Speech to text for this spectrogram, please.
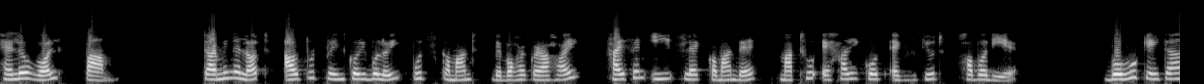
হেল্ল ৱৰ্ল্ড পাম। টাৰ্মিনেলত আউটপুট প্ৰিন্ট কৰিবলৈ পাটছ কমাণ্ড ব্যৱহাৰ কৰা হয় হাইফেন e ফ্লেগ কমাণ্ডে মাথো এশাৰি কোড এক্সিকিউট হব দিয়ে। বহু কেইটা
